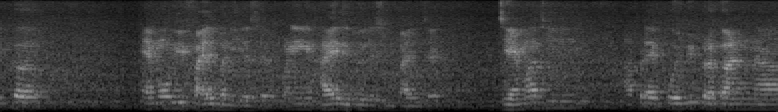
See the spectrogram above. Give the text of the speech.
એક એમઓવી ફાઇલ બની જશે, પણ એ હાઈ રિઝોલ્યુશન ફાઇલ છે. જેમાંથી આપણે કોઈ બી પ્રકારના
